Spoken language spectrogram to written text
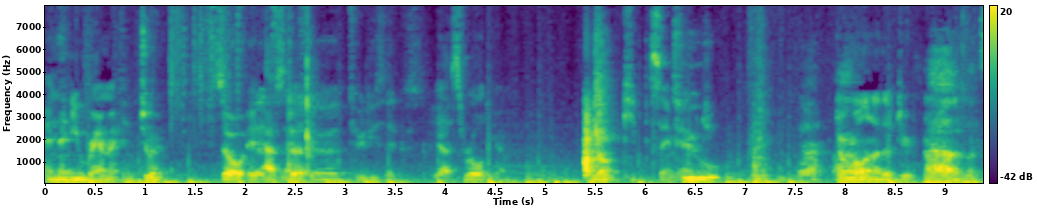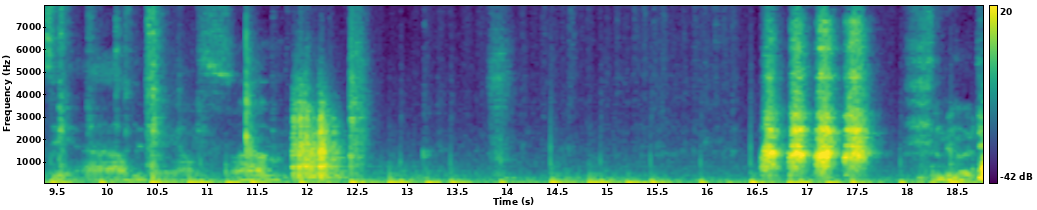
and then you ram it into it. So it has to two d six. yes roll it again. You don't keep the same damage. Two. Yeah, Don't um, roll another two. Don't roll Uh, another- let's see. Uh, I'll do something else. Um. It's gonna be another two.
